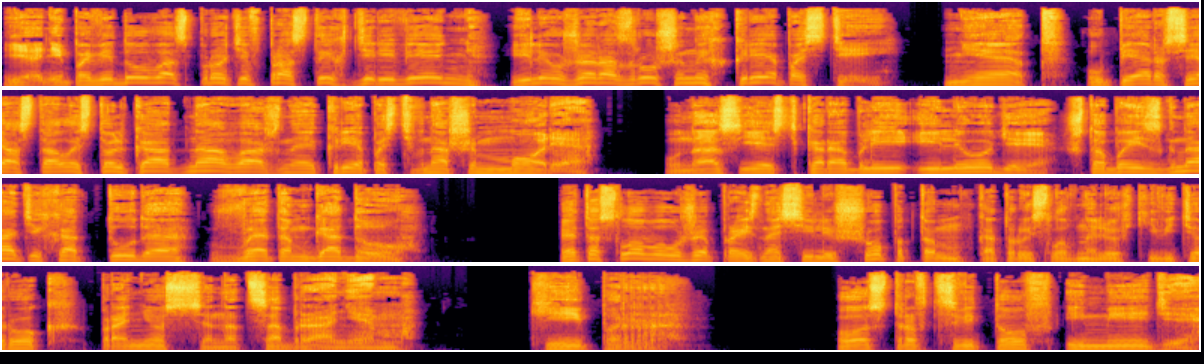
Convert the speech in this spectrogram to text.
Я не поведу вас против простых деревень или уже разрушенных крепостей. Нет, у Персии осталась только одна важная крепость в нашем море. У нас есть корабли и люди, чтобы изгнать их оттуда в этом году». Это слово уже произносили шепотом, который, словно легкий ветерок, пронесся над собранием. «Кипр. Остров цветов и меди».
